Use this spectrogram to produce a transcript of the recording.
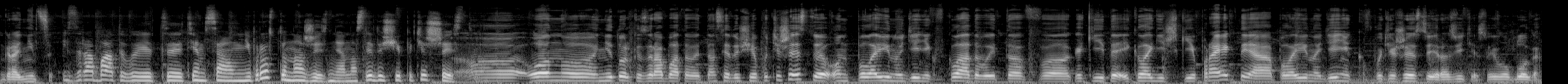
границы. И зарабатывает э, тем самым не просто на жизнь, а на следующее путешествие. А, он э, не только зарабатывает на следующее путешествие, он половину денег вкладывает в какие-то экологические проекты, а половину денег в путешествие и развитие своего блога.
